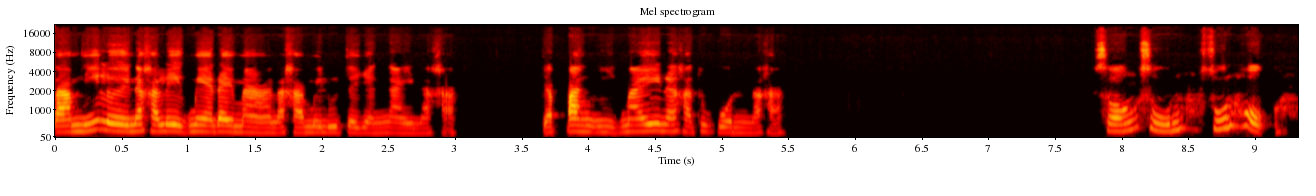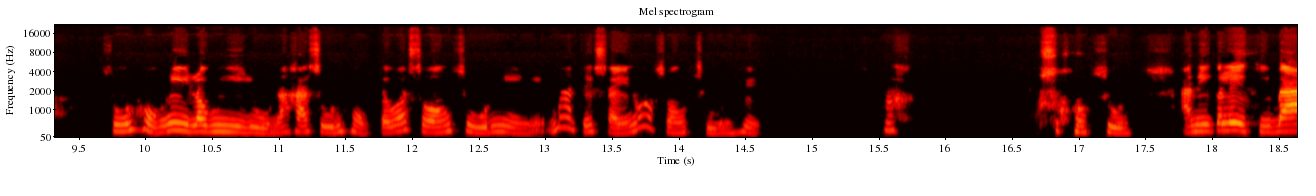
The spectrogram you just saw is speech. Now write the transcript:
ตามนี้เลยนะคะ เลขแม่ได้มานะคะ ไม่รู้จะยังไงนะคะ จะปังอีกไหมนะคะ ทุกคนนะคะสองศูนย์ศูนย์หกศูนย์หกนี่เรามีอยู่นะคะศูนย์หกแต่ว่าสองศูนย์นี่ มาแต่ใส่นาะสองศูนย์เฮ้ยสองศูนย์อันนี้ก็เลขผีบ้า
